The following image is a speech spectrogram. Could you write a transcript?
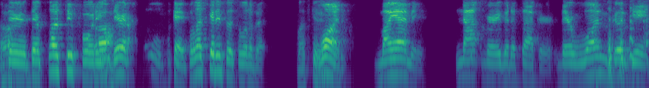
Oh. They're they're plus two forty. Oh. They're at home. Okay, but let's get into this a little bit. Let's get one. Miami not very good at soccer. Their one good game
